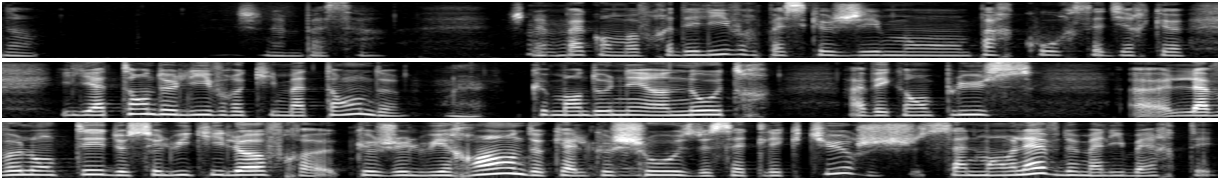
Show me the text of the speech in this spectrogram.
Je n'aime pas ça. Je n'aime Mhm. pas qu'on m'offre des livres parce que j'ai mon parcours. C'est-à-dire que il y a tant de livres qui m'attendent Ouais. que m'en donner un autre avec en plus euh, la volonté de celui qui l'offre que je lui rende quelque chose de cette lecture, je- ça ne m'enlève de ma liberté.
